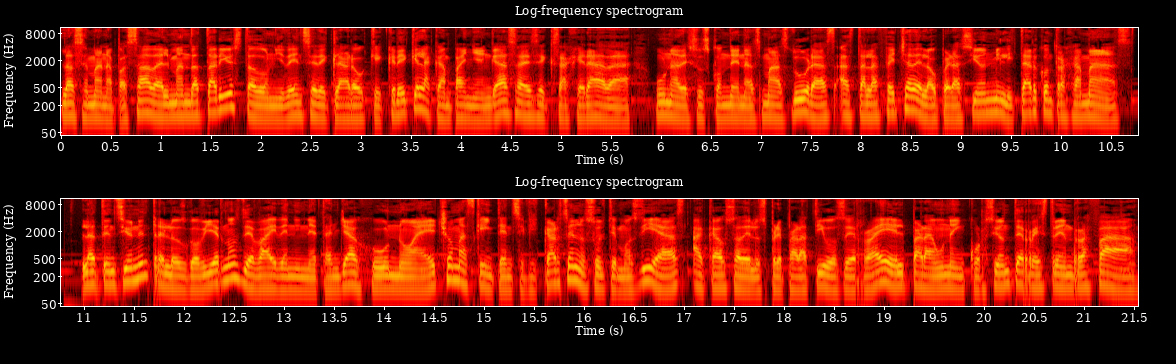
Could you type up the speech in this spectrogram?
La semana pasada, el mandatario estadounidense declaró que cree que la campaña en Gaza es exagerada, una de sus condenas más duras hasta la fecha de la operación militar contra Hamas. La tensión entre los gobiernos de Biden y Netanyahu no ha hecho más que intensificarse en los últimos días a causa de los preparativos de Israel para una incursión terrestre en Rafah.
